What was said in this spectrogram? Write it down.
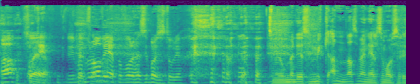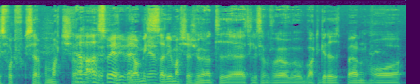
Ja, okej. Det var bra vi är på vår Helsingborgshistoria. Jo men det är så mycket annat som är i Helsingborg så det är svårt att fokusera på matchen. Ja, så är det ju Jag verkligen. missade ju matchen 2010 till exempel för jag varit gripen och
